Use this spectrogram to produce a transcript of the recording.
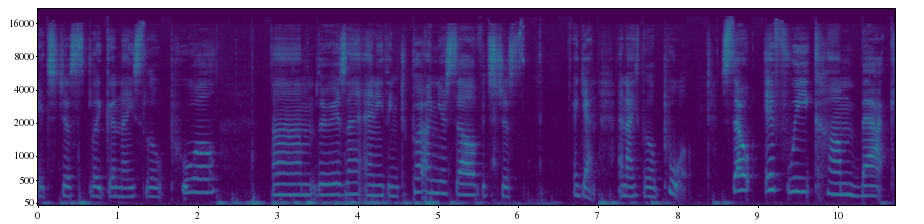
It's just like a nice little pool. Um, there isn't anything to put on yourself. It's just, again, a nice little pool. So if we come back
